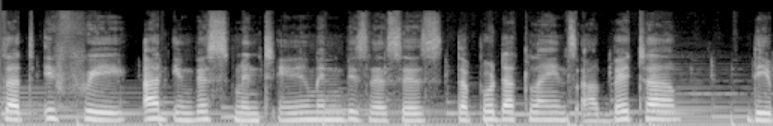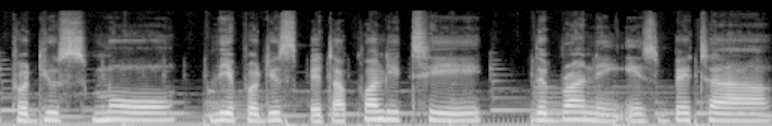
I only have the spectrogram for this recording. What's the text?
that if we add investment in women businesses, the product lines are better, they produce more, they produce better quality, the branding is better.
